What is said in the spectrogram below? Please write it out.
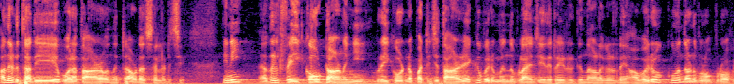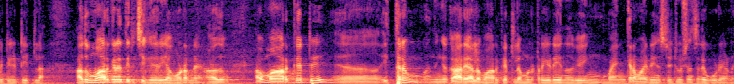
അതെടുത്ത് അതേപോലെ താഴെ വന്നിട്ട് അവിടെ സെൽ അടിച്ച്. ഇനി അത് ഫേക്ക് ഔട്ട് ആണെങ്കിൽ ബ്രേക്ക് ഔട്ടിനെ പറ്റിച്ച് താഴേക്ക് വരുമെന്ന് പ്ലാൻ ചെയ്ത് ട്രേഡ് എടുക്കുന്ന ആളുകളുടെ അവർക്കും എന്താണ് പ്രോ പ്രോഫിറ്റ് കിട്ടിയിട്ടില്ല. അതും മാർക്കറ്റ് തിരിച്ച് കയറി അങ്ങോട്ട് തന്നെ അതും അപ്പോൾ മാർക്കറ്റ് ഇത്തരം നിങ്ങൾക്ക് അറിയാമല്ലോ മാർക്കറ്റിൽ നമ്മൾ ട്രേഡ് ചെയ്യുന്നത് ഭയങ്ക- ഭയങ്കരമായിട്ട് ഇൻസ്റ്റിറ്റ്യൂഷൻസിന്റെ കൂടെയാണ്.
